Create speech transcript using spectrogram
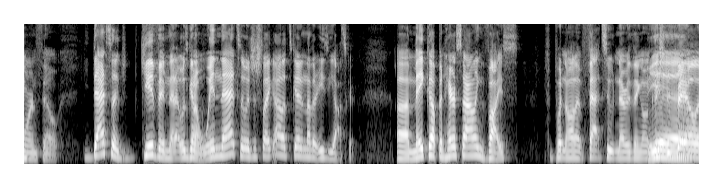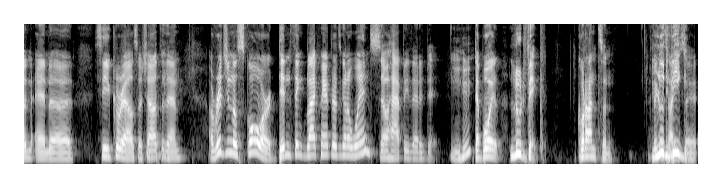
foreign film. That's a given that it was gonna win that. So it's just like, oh, let's get another easy Oscar. Uh, makeup and hairstyling, Vice for putting all that fat suit and everything on Christian Bale and and uh, Steve Carell. So shout out to them. Original score. Didn't think Black Panther was gonna win. So happy that it did. The boy Ludwig Göransson. I think that's how you Ludwig.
